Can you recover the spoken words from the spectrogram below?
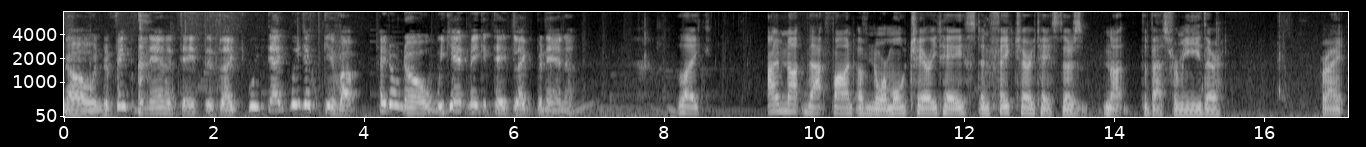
No, and the fake banana taste is like we I, we just give up. I don't know. We can't make it taste like banana. Like, I'm not that fond of normal cherry taste, and fake cherry taste is not the best for me either. Right?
